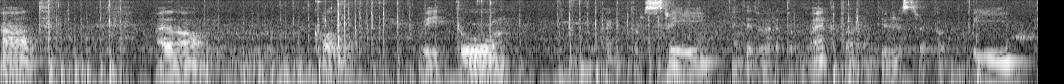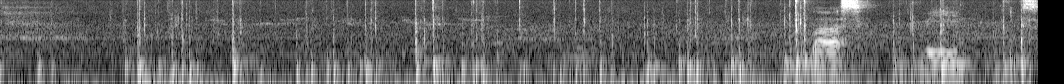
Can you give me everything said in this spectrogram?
add I don't know call v2 vector 3 and it will return vector and you just return v plus vx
